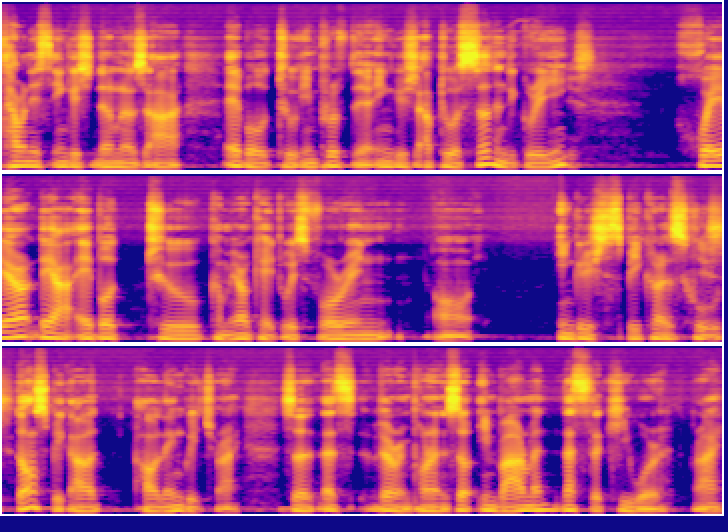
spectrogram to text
Taiwanese English learners are able to improve their English up to a certain degree, Yes. where they are able to communicate with foreign or English speakers who Yes. don't speak our, our language, right? So that's very important. So environment, that's the key word, right?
